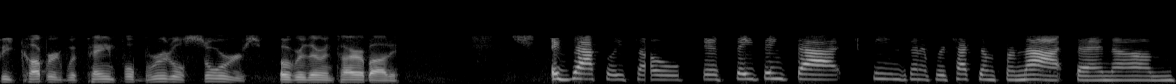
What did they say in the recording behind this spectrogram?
be covered with painful, brutal sores over their entire body. Exactly. So if they think that scene's going to protect them from that, then um,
